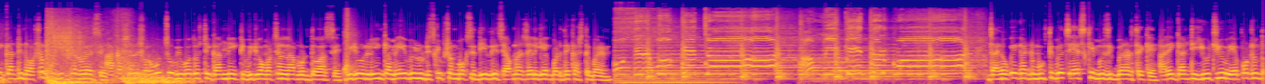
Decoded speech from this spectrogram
এই গানটি দর্শক হিটটা রয়েছে আকাশের সর্বোচ্চ বিপদষ্টি গান নিয়ে একটি ভিডিও আমার চ্যানেল আপলোড দেওয়া আছে। ভিডিওর লিঙ্ক আমি এই ভিডিও ডিসক্রিপশন বক্সে দিয়ে দিয়েছি আপনারা চাইলে একবার দেখে আসতে পারেন। যাই হোক এই গানটি মুক্তি পেয়েছে এসকে মিউজিক ব্যানার থেকে আর এই গানটি ইউটিউবে এ পর্যন্ত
